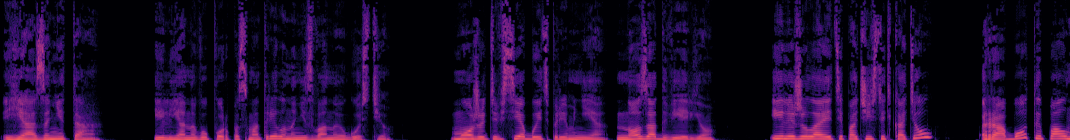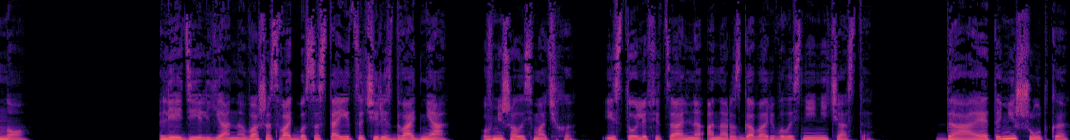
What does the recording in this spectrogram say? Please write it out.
«Я занята», Ильяна в упор посмотрела на незваную гостью. «Можете все быть при мне, но за дверью. Или желаете почистить котел? Работы полно». «Леди Ильяна, ваша свадьба состоится через два дня», — вмешалась мачеха, и столь официально она разговаривала с ней нечасто. «Да, это не шутка.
